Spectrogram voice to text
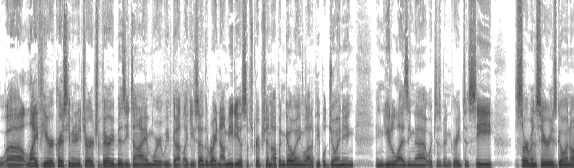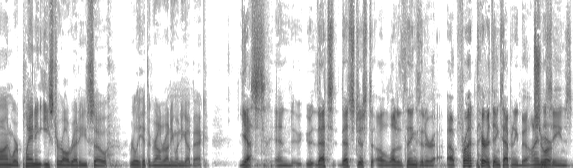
uh, life here at Christ Community Church, very busy time where we've got, like you said, the Right Now Media subscription up and going. A lot of people joining and utilizing that, which has been great to see. Sermon series going on. We're planning Easter already, so really hit the ground running when you got back. Yes, and that's that's just a lot of the things that are out front. There are things happening behind Sure. the scenes,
